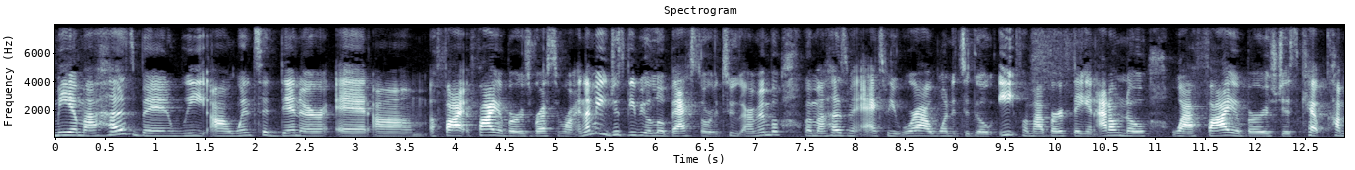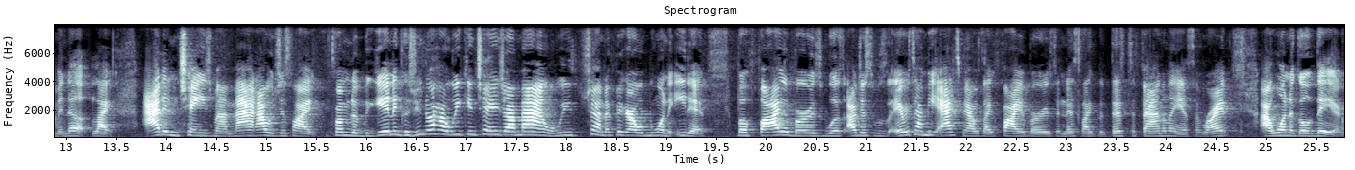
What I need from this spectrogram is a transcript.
me and my husband, we um, went to dinner at um, a Fire, Firebirds restaurant. And let me just give you a little backstory too. I remember when my husband asked me where I wanted to go eat for my birthday, and I don't know why Firebirds just kept coming up. Like, I didn't change my mind. I was just like, from the beginning, because you know how we can change change our mind when we trying to figure out what we want to eat at. But Firebirds was, I just was, every time he asked me, I was like, Firebirds. And that's like, the, that's the final answer, right? I want to go there.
